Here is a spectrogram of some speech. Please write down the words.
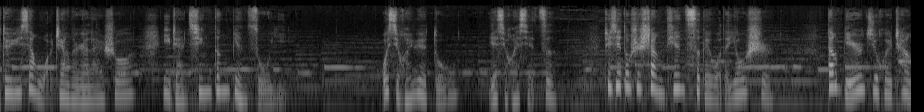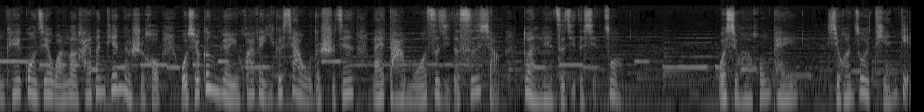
对于像我这样的人来说，一盏青灯便足矣。我喜欢阅读，也喜欢写字，这些都是上天赐给我的优势。当别人聚会、唱 K、逛街、玩乐嗨翻天的时候，我却更愿意花费一个下午的时间来打磨自己的思想，锻炼自己的写作。我喜欢烘焙，喜欢做甜点，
